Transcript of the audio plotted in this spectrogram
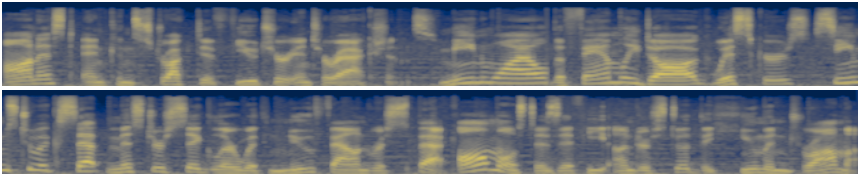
honest and constructive future interactions. Meanwhile, the family dog, Whiskers, seems to accept Mr. Sigler with newfound respect, almost as if he understood the human drama,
